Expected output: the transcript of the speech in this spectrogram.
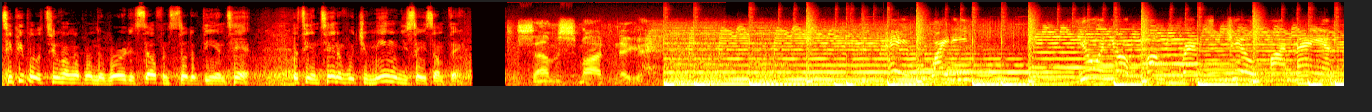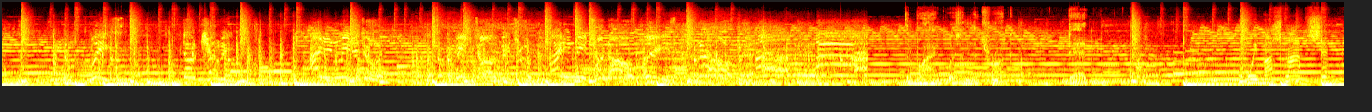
See, people are too hung up on the word itself instead of the intent. It's the intent of what you mean when you say something. Some smart nigga. Hey, Whitey, you and your punk friends killed my man. Please, don't kill me. I didn't mean to do it. He told me to. I didn't need to know. Please, no. The black was in the trunk, dead. We must not sit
